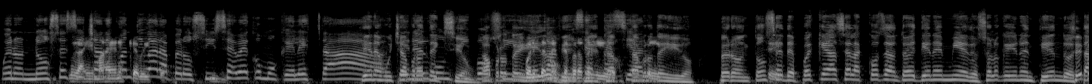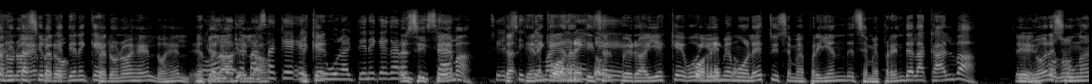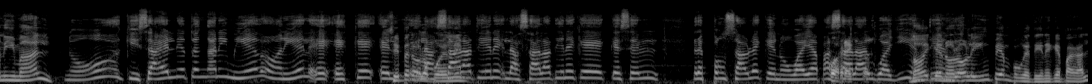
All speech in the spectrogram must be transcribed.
Bueno, no sé si Las chaleco imágenes que he antibala, visto. pero sí se ve como que él está. Tiene mucha protección. tipo, Está sí, protegido. Sí, está, protegido. Pero entonces, Sí. después que hace las cosas, entonces tienen miedo. Eso es lo que yo no entiendo. Sí, Esta pero gente no, es, así lo pero, que tienen que... pero no es él, no es él. Es No, que la- lo que la- pasa es que el es que tribunal tiene que garantizar. sistema. Sí, el Ta- tiene sistema que tiene garantizar, pero ahí es que voy yo y me molesto y se me prende, se me prende la calva. Sí. Señores, es un animal. No, quizás él no tenga ni miedo, Daniel. Es, es que el- Sí, pero lo la sala lim- tiene, la sala tiene que, que ser responsable que no vaya a pasar Correcto. algo allí. no, y que no lo limpien porque tiene que pagar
